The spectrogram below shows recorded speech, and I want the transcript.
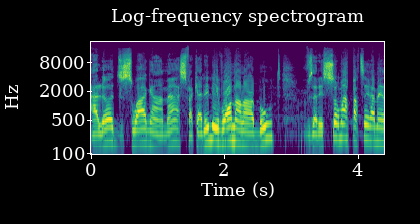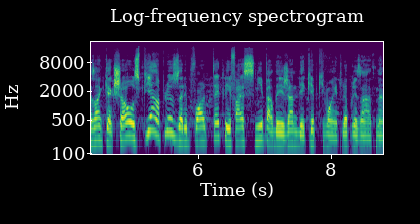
elle a du swag en masse. Fait qu'allez les voir dans leur boot. Vous allez sûrement repartir à la maison avec quelque chose. Puis en plus, vous allez pouvoir peut-être les faire signer par des gens de l'équipe qui vont être là présentement.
